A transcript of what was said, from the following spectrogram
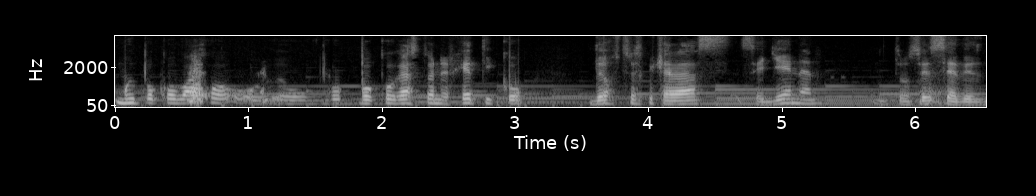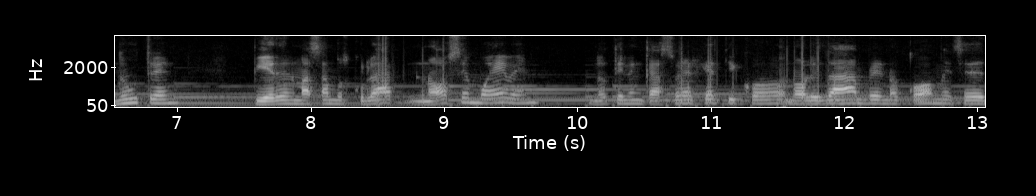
muy poco bajo o, poco gasto energético, dos, tres cucharadas se llenan, entonces se desnutren, pierden masa muscular, no se mueven, no tienen gasto energético, no les da hambre, no comen, se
